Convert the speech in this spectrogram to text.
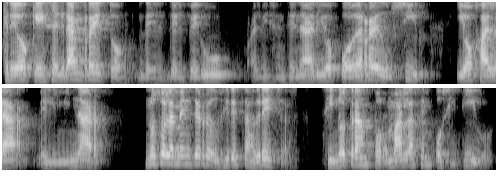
creo que es el gran reto del, Perú al Bicentenario, poder reducir y ojalá eliminar, no solamente reducir estas brechas, sino transformarlas en positivo.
